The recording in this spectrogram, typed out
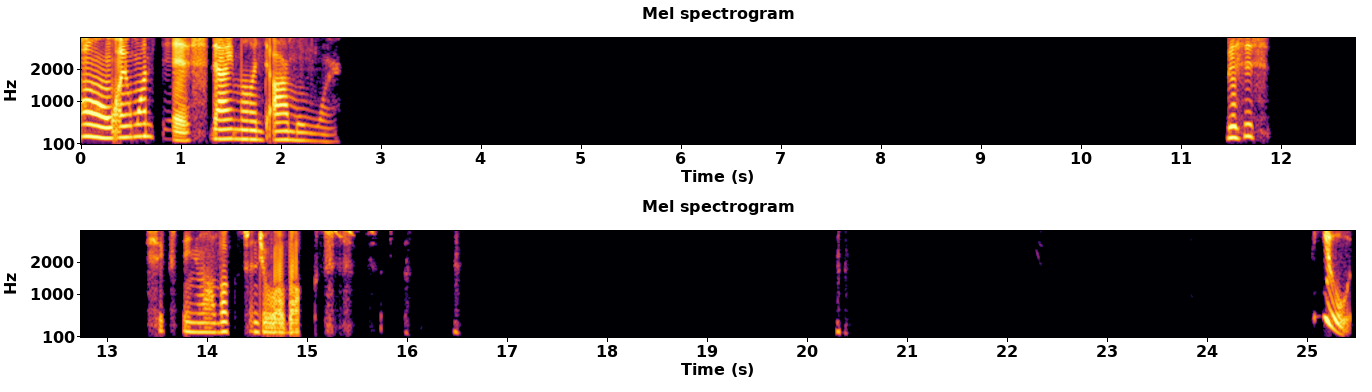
Oh, I want this diamond armor. This is 16 Robux, 20 Robux. Cute.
